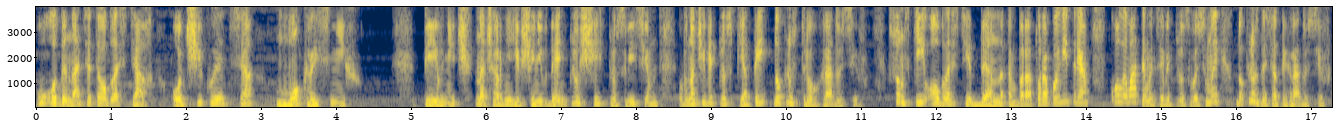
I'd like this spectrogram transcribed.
у 11 областях очікується мокрий сніг. Північ на Чернігівщині в день плюс 6 плюс 8, вночі від плюс 5 до плюс 3 градусів. В Сумській області денна температура повітря коливатиметься від плюс 8 до плюс 10 градусів,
